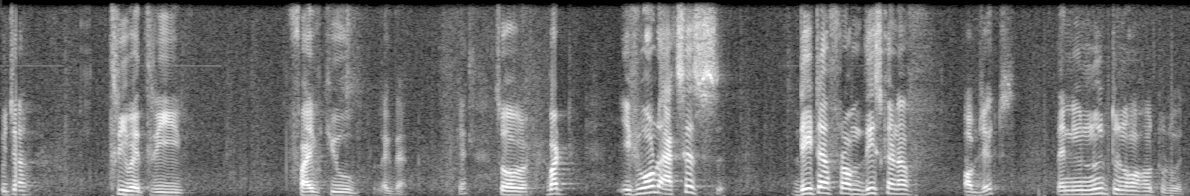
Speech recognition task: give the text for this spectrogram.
which are 3 by 3, 5 cube like that. Okay. So, but if you want to access data from these kind of objects then you need to know how to do it.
